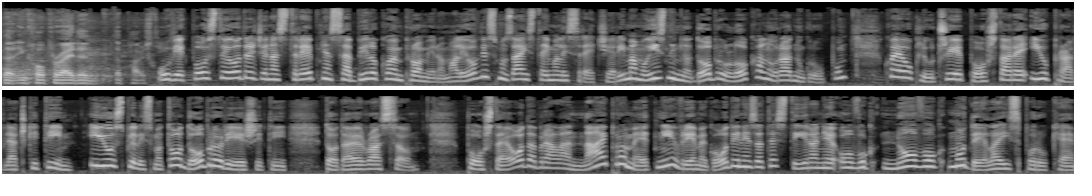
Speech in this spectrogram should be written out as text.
that incorporated the. Uvijek postoji određena strepnja sa bilo kojom promjenom, ali ovdje smo zaista imali sreće jer imamo iznimno dobru lokalnu radnu grupu koja uključuje poštare i upravljački tim. I uspjeli smo to dobro riješiti, dodaje Russell. Pošta je odabrala najprometnije vrijeme godine za testiranje ovog novog modela isporuke.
